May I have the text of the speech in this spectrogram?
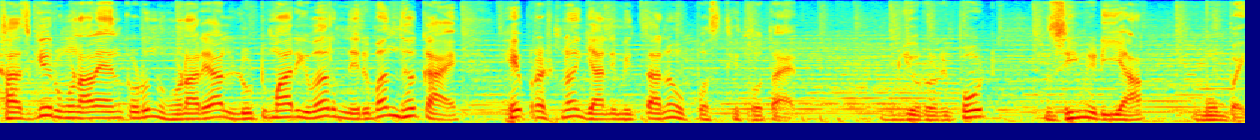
खासगी रुग्णालयांकडून होणाऱ्या लुटमारीवर निर्बंध काय हे प्रश्न या निमित्तानं उपस्थित होत आहेत. Bureau report Zee media Mumbai.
